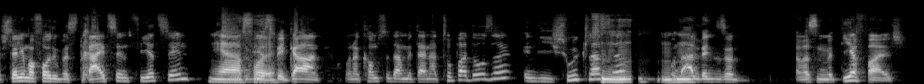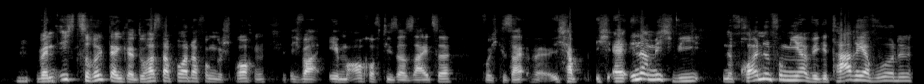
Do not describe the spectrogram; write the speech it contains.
stell dir mal vor, du bist 13, 14 Ja, und du voll. wirst vegan. Und dann kommst du da mit deiner Tupperdose in die Schulklasse Mhm, und alle denken so, was ist denn mit dir falsch? Wenn ich zurückdenke, du hast davor davon gesprochen, ich war eben auch auf dieser Seite, wo ich gesagt ich habe, ich erinnere mich, wie eine Freundin von mir Vegetarier wurde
